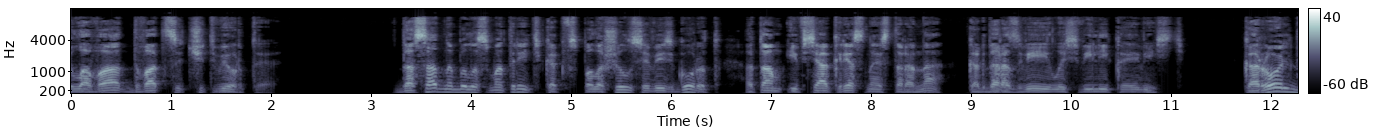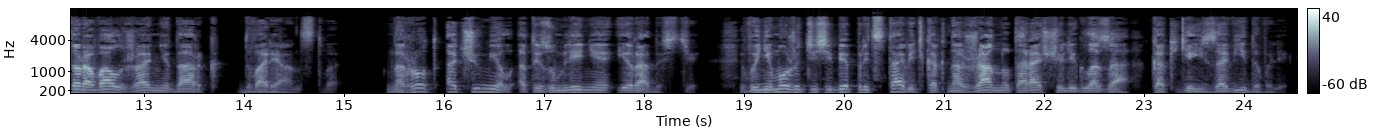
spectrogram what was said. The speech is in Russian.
Глава двадцать четвертая Досадно было смотреть, как всполошился весь город, а там и вся окрестная сторона, когда развеялась великая весть. Король даровал Жанне Дарк дворянство. Народ очумел от изумления и радости. Вы не можете себе представить, как на Жанну таращили глаза, как ей завидовали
